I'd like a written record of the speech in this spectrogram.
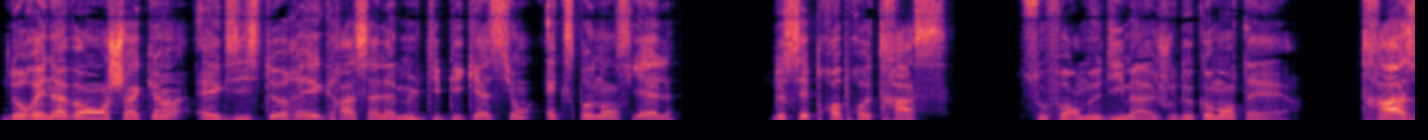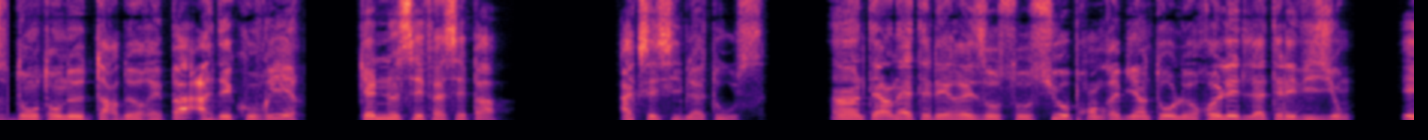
Dorénavant, chacun existerait grâce à la multiplication exponentielle de ses propres traces, sous forme d'images ou de commentaires, traces dont on ne tarderait pas à découvrir qu'elles ne s'effaçaient pas. Accessibles à tous, Internet et les réseaux sociaux prendraient bientôt le relais de la télévision et,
